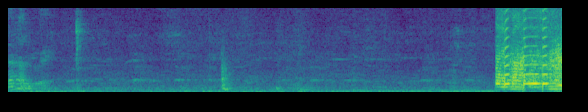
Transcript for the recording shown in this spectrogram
Dalam bro. Bye.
